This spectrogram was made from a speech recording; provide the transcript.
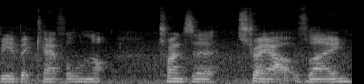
Be a bit careful not trying to stray out of lane.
